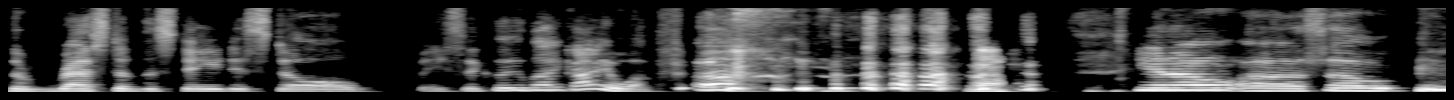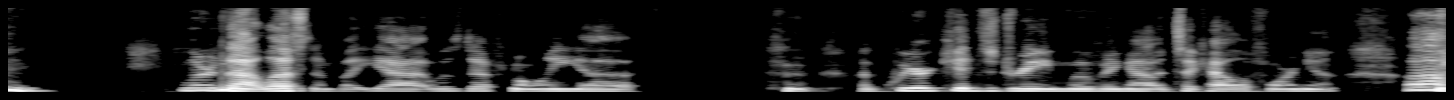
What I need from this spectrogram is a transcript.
the rest of the state is still basically like Iowa. Yeah. You know, uh, so learned that lesson. But yeah, it was definitely uh, a queer kid's dream moving out to California. Um,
